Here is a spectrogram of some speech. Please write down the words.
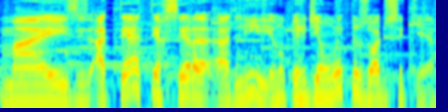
Mas até a terceira ali, eu não perdia um episódio sequer.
